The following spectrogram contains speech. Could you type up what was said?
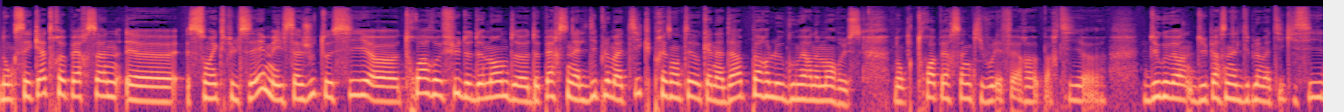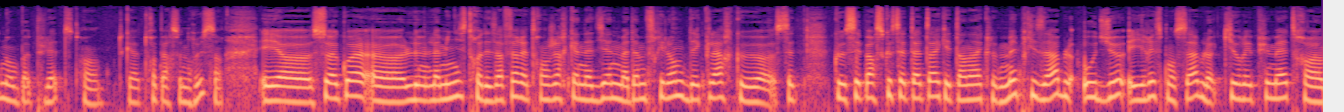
Donc ces quatre personnes euh, sont expulsées, mais il s'ajoute aussi trois refus de demande de personnel diplomatique présentés au Canada par le gouvernement russe. Donc trois personnes qui voulaient faire partie du, personnel diplomatique ici n'ont pas pu l'être, enfin, en tout cas trois personnes russes. Et ce à quoi la ministre des Affaires étrangères canadienne, Madame Freeland, déclare que, euh, c'est- que c'est parce que cette attaque est un acte méprisable, odieux et irresponsable qui aurait pu mettre euh,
